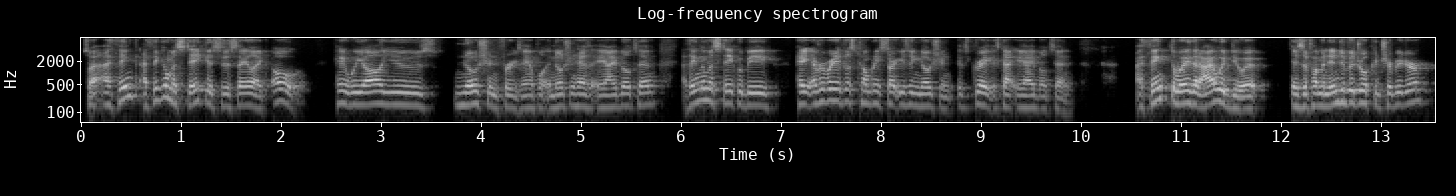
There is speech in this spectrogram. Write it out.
So I think, I think a mistake is to say like, oh, hey, we all use Notion, for example, and Notion has AI built in. I think the mistake would be, hey, everybody at this company start using Notion. It's great. It's got AI built in. I think the way that I would do it is if I'm an individual contributor,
